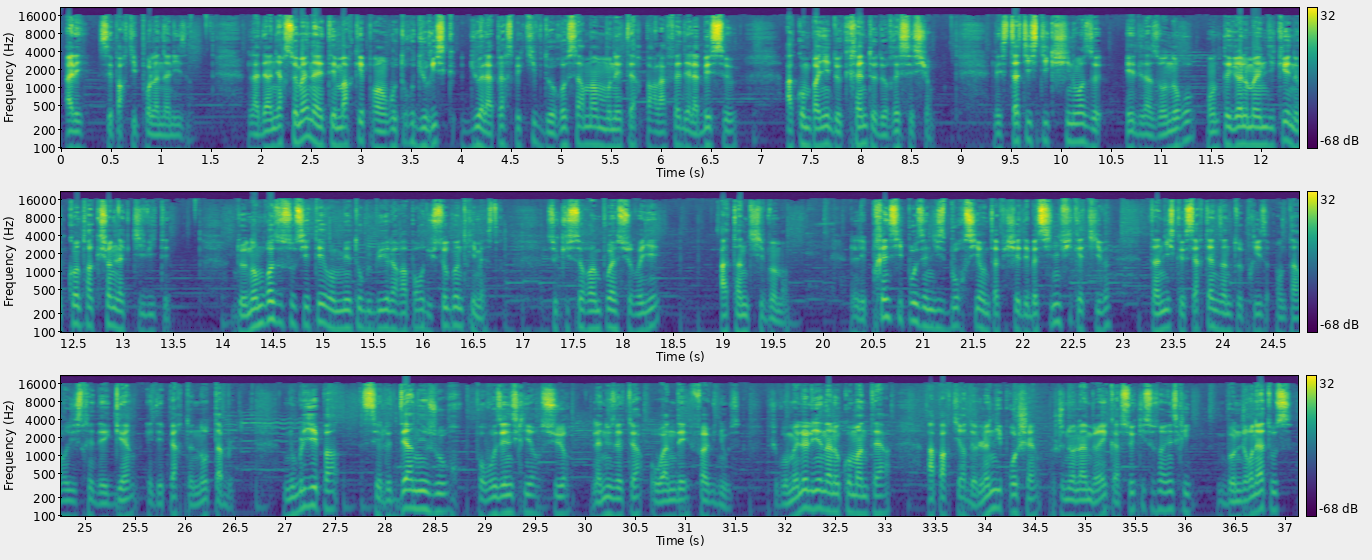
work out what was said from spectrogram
Allez, c'est parti pour l'analyse. La dernière semaine a été marquée par un retour du risque dû à la perspective de resserrement monétaire par la Fed et la BCE, accompagnée de craintes de récession. Les statistiques chinoises et de la zone euro ont également indiqué une contraction de l'activité. De nombreuses sociétés vont bientôt publier le rapport du second trimestre, ce qui sera un point surveillé attentivement. Les principaux indices boursiers ont affiché des baisses significatives, tandis que certaines entreprises ont enregistré des gains et des pertes notables. N'oubliez pas, c'est le dernier jour pour vous inscrire sur la newsletter One Day 5 News. Je vous mets le lien dans nos commentaires. À partir de lundi prochain, je ne l'enverrai qu'à ceux qui se sont inscrits. Bonne journée à tous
